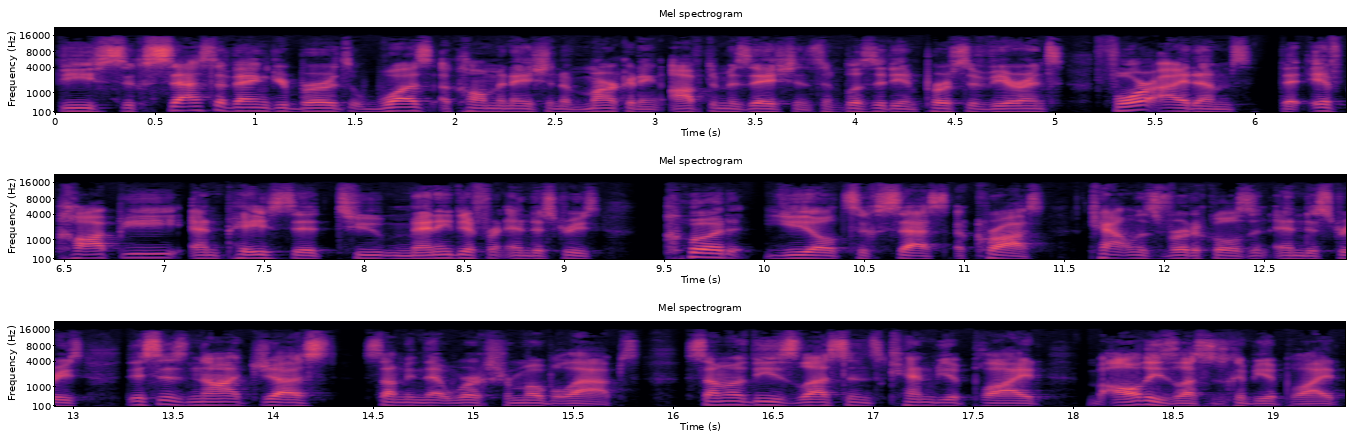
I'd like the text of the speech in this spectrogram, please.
The success of Angry Birds was a culmination of marketing, optimization, simplicity, and perseverance. Four items that, if copy and pasted to many different industries, could yield success across countless verticals and industries. This is not just something that works for mobile apps. Some of these lessons can be applied, all these lessons can be applied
